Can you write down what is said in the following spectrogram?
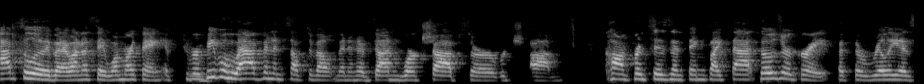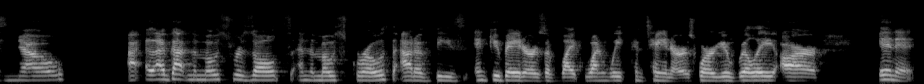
Absolutely, but I want to say one more thing. If for Mm. people who have been in self-development and have done workshops or um, conferences and things like that, those are great. But there really is no. I, I've gotten the most results and the most growth out of these incubators of like one week containers where you really are in it,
